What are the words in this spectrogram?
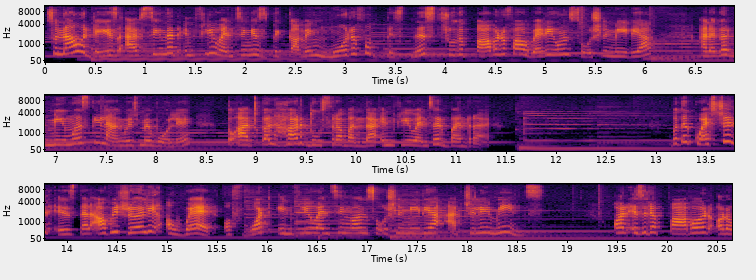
So nowadays, I've seen that influencing is becoming more of a business through the power of our very own social media. And अगर मीमर्स की लैंग्वेज में बोले तो आजकल हर दूसरा बंदा इन्फ्लुएंसर बन रहा है। But the question is that are we really aware of what influencing on social media actually means or is it a power or a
